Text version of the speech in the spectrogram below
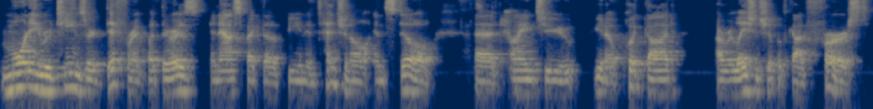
morning routines are different, but there is an aspect of being intentional and still uh, trying to you know put God, our relationship with God first,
